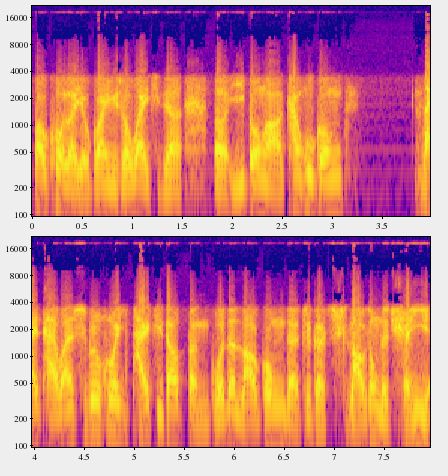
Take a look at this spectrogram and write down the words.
包括了有关于说外籍的呃移工啊、看护工。来台湾是不是会排挤到本国的劳工的这个劳动的权益？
